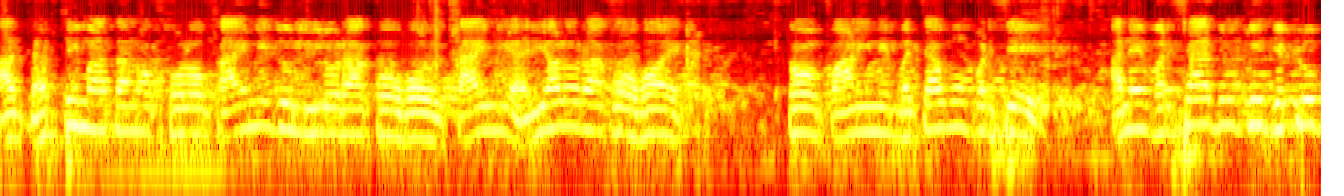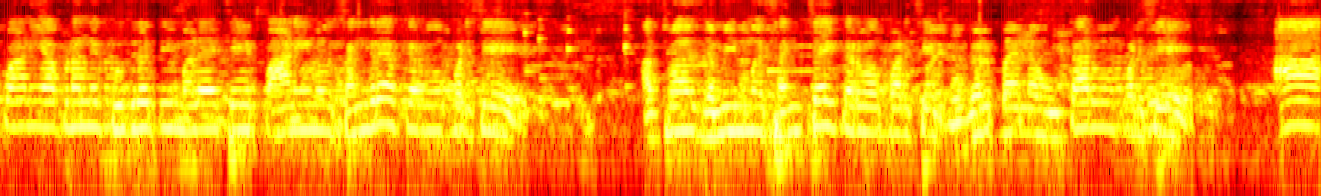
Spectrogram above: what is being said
આ ધરતી માતાનો ખોળો કાયમી જો લીલો રાખવો હોય, કાયમી હરિયાળો રાખવો હોય, તો પાણીને બચાવવું પડશે. અને વરસાદ રૂપી જેટલું પાણી આપણને કુદરતી મળે છે, પાણીનો સંગ્રહ કરવો પડશે. અથવા જમીનમાં સંચય કરવો પડશે, ભૂગર્ભને ઉતારવું પડશે. આ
